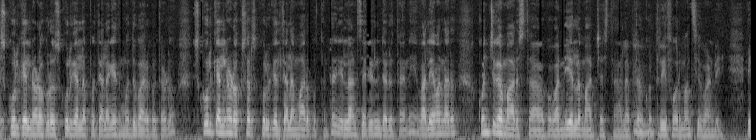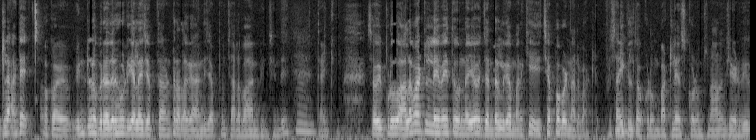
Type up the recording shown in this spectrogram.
స్కూల్కి వెళ్ళినాడు ఒకరోజు స్కూల్కి వెళ్ళకపోతే ఎలాగైతే ముద్దు పారిపోతాడో స్కూల్కి వెళ్ళినాడు ఒకసారి స్కూల్కి వెళ్తే ఎలా మారిపోతుంటే ఇలాంటి చర్యలు జరుగుతాయని వాళ్ళు ఏమన్నారు? కొంచెంగా మారుస్తా ఒక వన్ ఇయర్లో మార్చేస్తా లేకపోతే ఒక త్రీ ఫోర్ మంత్స్ ఇవ్వండి. ఇట్లా అంటే ఒక ఇంట్లో బ్రదర్హుడ్కి ఎలా చెప్తా ఉంటారో అలాగా అన్ని చెప్పడం చాలా బాగా అనిపించింది. థ్యాంక్ యూ. సో ఇప్పుడు అలవాట్లు ఏవైతే ఉన్నాయో జనరల్గా మనకి చెప్పబడిన అలవాట్లు. ఇప్పుడు సైకిల్ తొక్కడం బట్టలు వేసుకోవడం స్నానం చేయడం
